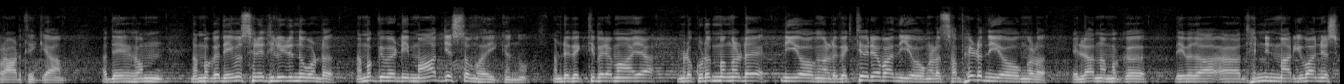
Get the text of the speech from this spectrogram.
പ്രാർത്ഥിക്കാം. അദ്ദേഹം നമുക്ക് ദൈവസന്നിധിയിലിരുന്നു കൊണ്ട് നമുക്ക് വേണ്ടി മാധ്യസ്ഥം വഹിക്കുന്നു. നമ്മുടെ വ്യക്തിപരമായ നമ്മുടെ കുടുംബങ്ങളുടെ നിയോഗങ്ങൾ വ്യക്തിപരമായ നിയോഗങ്ങൾ സഭയുടെ നിയോഗങ്ങൾ എല്ലാം നമുക്ക് ദൈവ ധന്യന്മാർ യുവാനോസ്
